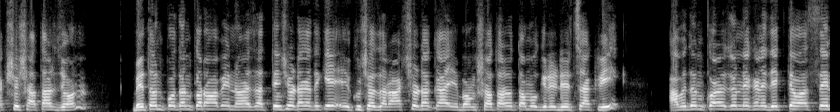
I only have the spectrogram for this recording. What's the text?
একশো সাতাশ জন। বেতন প্রদান করা হবে নয় হাজার তিনশো টাকা থেকে একুশ হাজার আটশো টাকা এবং সতেরোতম গ্রেডের চাকরি। আবেদন করার জন্য এখানে দেখতে পাচ্ছেন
